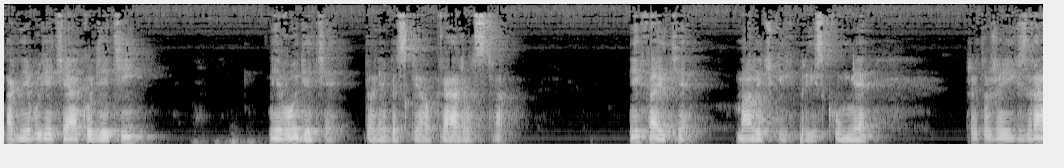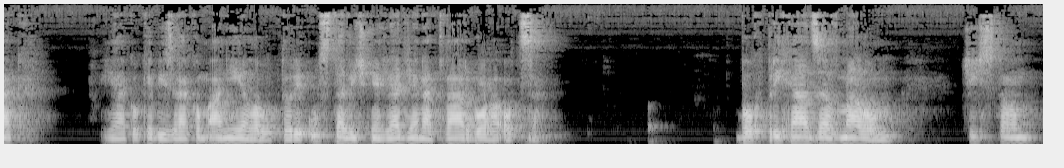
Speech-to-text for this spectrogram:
Ak nebudete ako deti, nebudete do nebeského kráľovstva. Nechajte maličkých prísť ku mne, pretože ich zrak je ako keby zrakom anielov, ktorí ústavične hľadia na tvár Boha Otca. Boh prichádza v malom, čistom,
